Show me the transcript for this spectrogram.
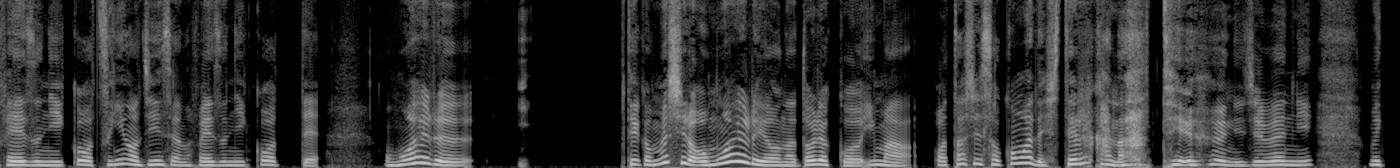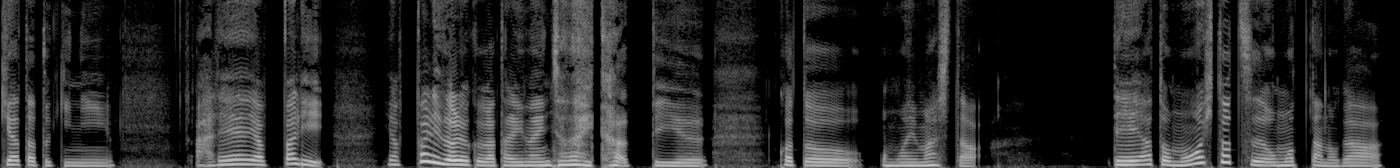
フェーズに行こう次の人生のフェーズに行こうって思えるっていうかむしろ思えるような努力を今私そこまでしてるかなっていう風に自分に向き合った時に あれやっぱりやっぱり努力が足りないんじゃないかっていうことを思いました。であともう一つ思ったのが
